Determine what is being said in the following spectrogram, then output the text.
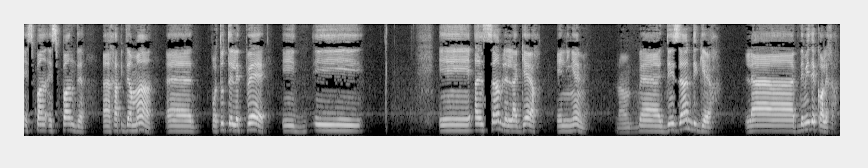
expandre rapidement pour toutes les pays et, et, ensemble la guerre en Yémen. Ben, des ans de guerre, l'épidémie de choléra,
